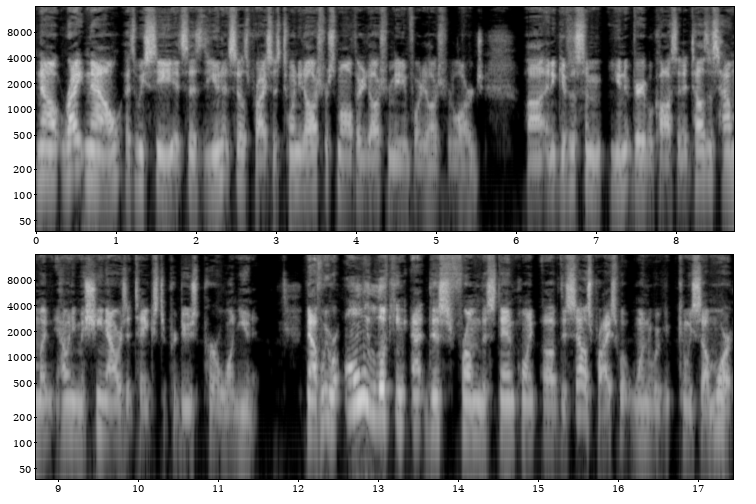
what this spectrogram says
Now, right now, as we see, it says the unit sales price is $20 for small, $30 for medium, $40 for large. Uh, and it gives us some unit variable costs, and it tells us how, much, how many machine hours it takes to produce per one unit. Now, if we were only looking at this from the standpoint of the sales price, what one can we sell more,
